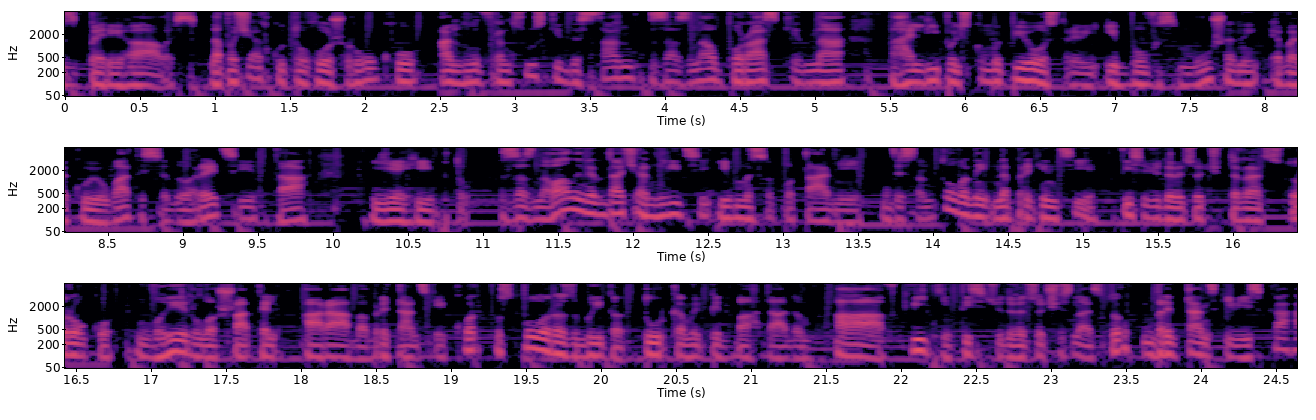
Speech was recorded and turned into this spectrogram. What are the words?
зберігалась. На початку того ж року англо-французький десант зазнав поразки на Галіпо Пелопольському півострові і був змушений евакуюватися до Греції та Єгипту. Зазнавали невдач англійці і в Месопотамії. Десантований наприкінці 1914 року в гирло шатель Араба британський корпус було розбито турками під Багдадом. А в квітні 1916 року британські війська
